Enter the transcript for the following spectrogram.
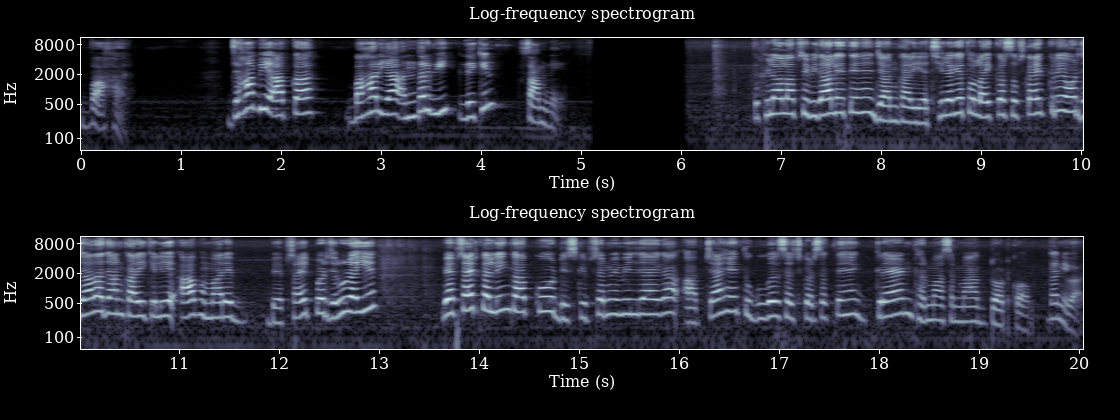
बाहर, जहाँ भी आपका बाहर या अंदर भी, लेकिन सामने। तो फ़िलहाल आपसे विदा लेते हैं। जानकारी अच्छी लगे तो लाइक कर, सब्सक्राइब करें और ज़्यादा जानकारी के लिए आप हमारे वेबसाइट पर ज़रूर आइए। वेबसाइट का लिंक आपको डिस्क्रिप्शन में मिल जाएगा। आप चाहें तो गूगल सर्च कर सकते हैं ग्रैंड कॉम। धन्यवाद।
